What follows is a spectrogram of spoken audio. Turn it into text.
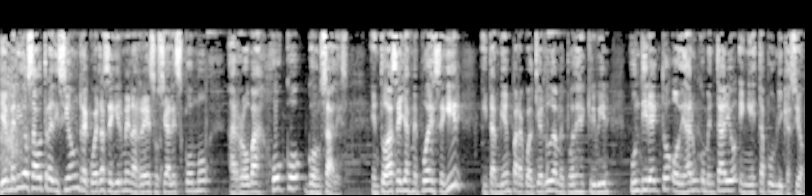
Bienvenidos a otra edición. Recuerda seguirme en las redes sociales como arroba Joco González. En todas ellas me puedes seguir y también para cualquier duda me puedes escribir un directo o dejar un comentario en esta publicación.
